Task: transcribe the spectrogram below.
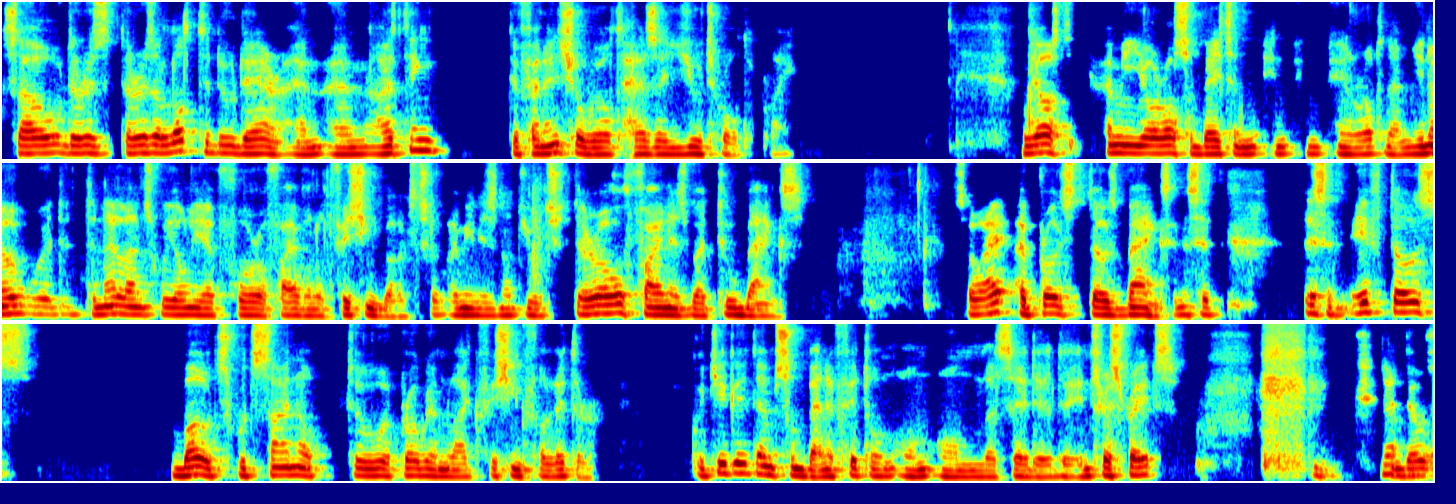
So there is there is a lot to do there, and and I think the financial world has a huge role to play we asked i mean you're also based in, in, in rotterdam you know the netherlands we only have four or 500 fishing boats so i mean it's not huge they're all financed by two banks so i approached those banks and i said listen if those boats would sign up to a program like fishing for litter could you give them some benefit on on, on let's say the, the interest rates and those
